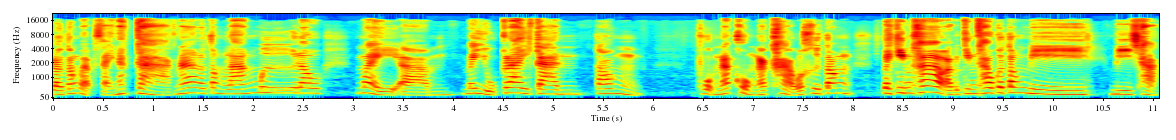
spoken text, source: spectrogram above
เราต้องแบบใส่หน้ากากนะ เราต้องล้างมือเราไม่ไม่อยู่ใกล้กันต้องพวกนักข่งนักข่าวก็คือต้องไปกินข้าวอะไปกินข้าวก็ต้องมีมีฉาก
